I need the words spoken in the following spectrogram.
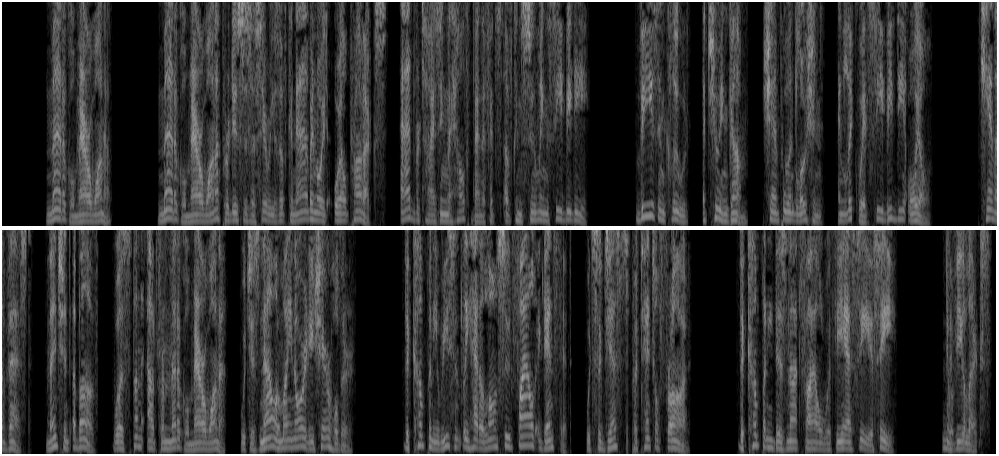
Medical marijuana. Medical marijuana produces a series of cannabinoid oil products, advertising the health benefits of consuming CBD. These include, a chewing gum, shampoo and lotion, and liquid CBD oil. CannaVest, mentioned above, was spun out from medical marijuana, which is now a minority shareholder. The company recently had a lawsuit filed against it, which suggests potential fraud. The company does not file with the SEC. Nuvilex,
